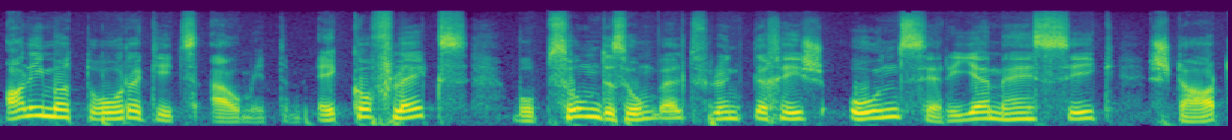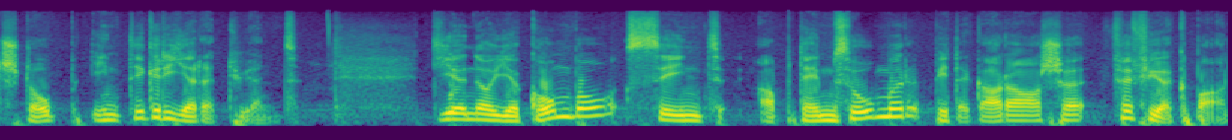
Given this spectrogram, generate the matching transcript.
Alle Motoren gibt es auch mit dem Ecoflex, wo besonders umweltfreundlich ist und serienmäßig Start-Stopp integrieren tun. Die neuen Combo sind ab dem Sommer bei den Garagen verfügbar.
